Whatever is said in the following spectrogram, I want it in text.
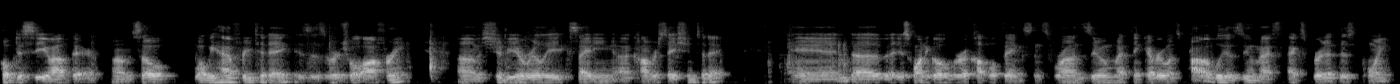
hope to see you out there. Um, so what we have for you today is this virtual offering. Um, it should be a really exciting uh, conversation today. And uh, I just want to go over a couple things since we're on Zoom. I think everyone's probably a Zoom ex expert at this point.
